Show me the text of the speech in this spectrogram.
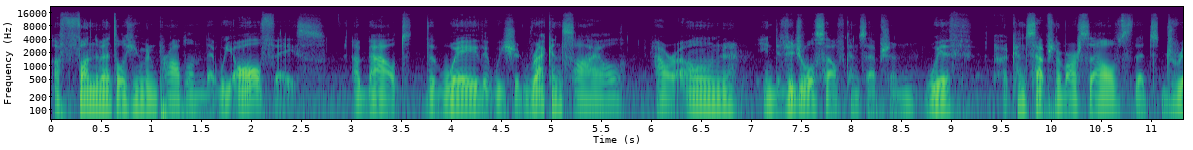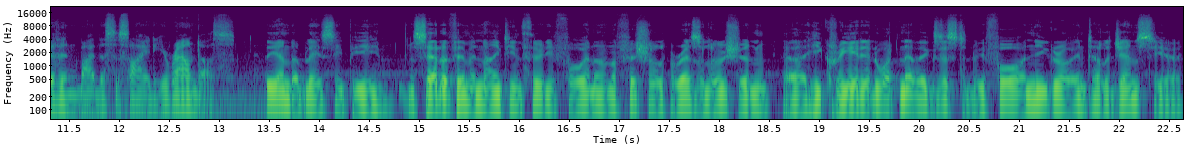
a fundamental human problem that we all face about the way that we should reconcile our own individual self conception with a conception of ourselves that's driven by the society around us. The NAACP said of him in 1934 in an official resolution uh, he created what never existed before a Negro intelligentsia.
